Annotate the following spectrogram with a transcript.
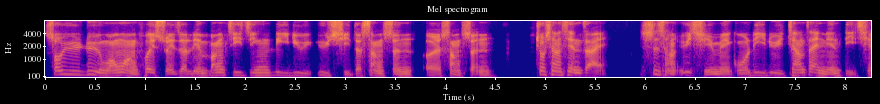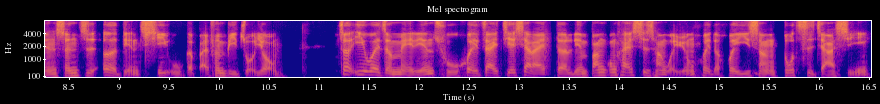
收益率往往会随着联邦基金利率预期的上升而上升。就像现在，市场预期美国利率将在年底前升至二点七五个百分比左右。这意味着美联储会在接下来的联邦公开市场委员会的会议上多次加息。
